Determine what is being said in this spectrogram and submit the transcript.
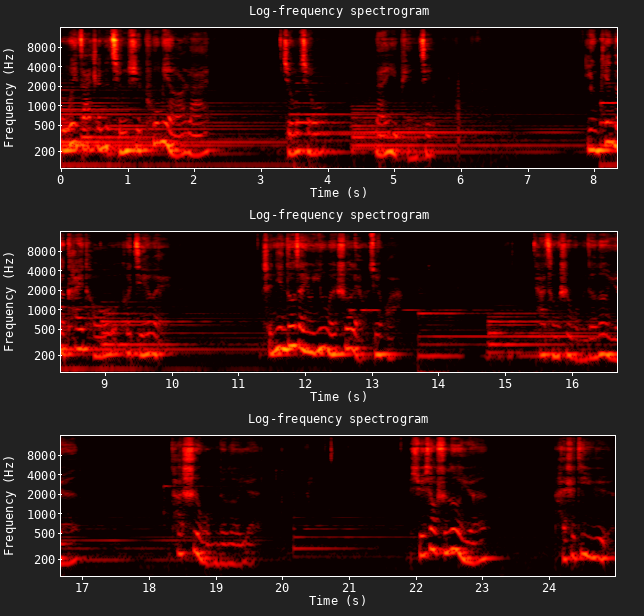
五味杂陈的情绪扑面而来，久久。难以平静。影片的开头和结尾，陈念都在用英文说两句话。他曾是我们的乐园，他是我们的乐园。学校是乐园，还是地狱？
